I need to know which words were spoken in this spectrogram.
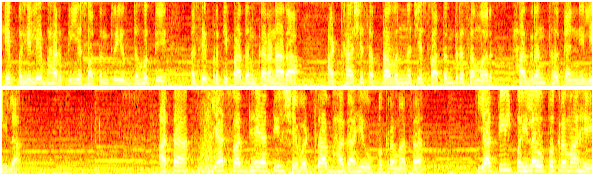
हे पहिले भारतीय स्वातंत्र्ययुद्ध होते असे प्रतिपादन करणारा अठराशे सत्तावन्नचे स्वातंत्र्य समर हा ग्रंथ त्यांनी लिहिला. आता या स्वाध्यायातील शेवटचा भाग आहे उपक्रमाचा. यातील पहिला उपक्रम आहे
